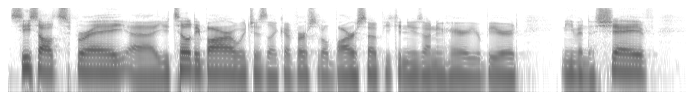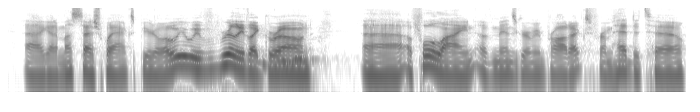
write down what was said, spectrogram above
sea salt spray, uh, utility bar, which is like a versatile bar soap you can use on your hair, your beard, and even to shave. Uh, I got a mustache wax, beard oil. We, have really like grown uh, a full line of men's grooming products from head to toe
